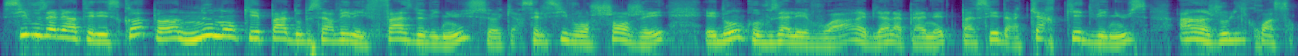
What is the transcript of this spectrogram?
Si vous avez un télescope, hein, ne manquez pas d'observer les phases de Vénus, euh, car celles-ci vont changer, et donc vous allez voir eh bien, la planète passer d'un quartier de Vénus à un joli croissant.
